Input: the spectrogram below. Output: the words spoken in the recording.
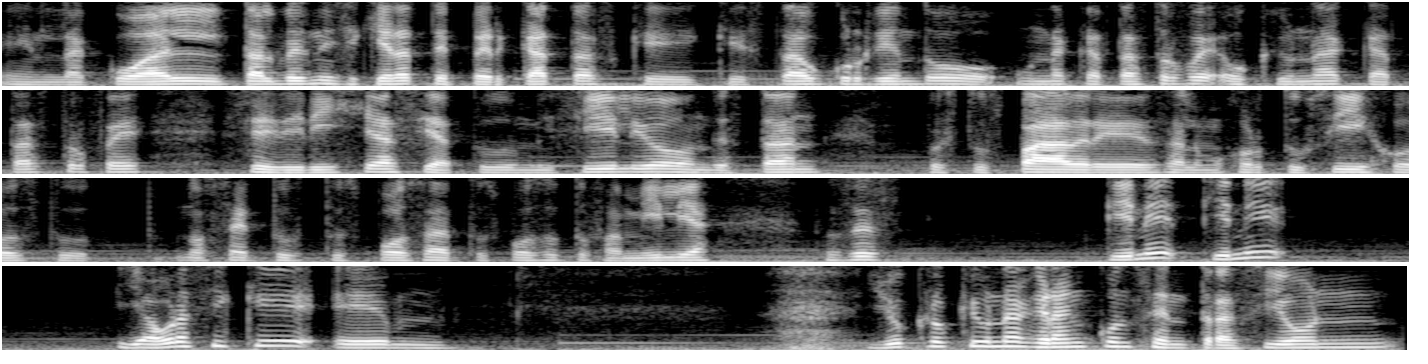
en la cual tal vez ni siquiera te percatas que, está ocurriendo una catástrofe o que una catástrofe se dirige hacia tu domicilio donde están pues tus padres, a lo mejor tus hijos, tu, no sé, tu, esposa, tu esposo, tu familia. Entonces, tiene, tiene, y ahora sí que em, Yo creo que una gran concentración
